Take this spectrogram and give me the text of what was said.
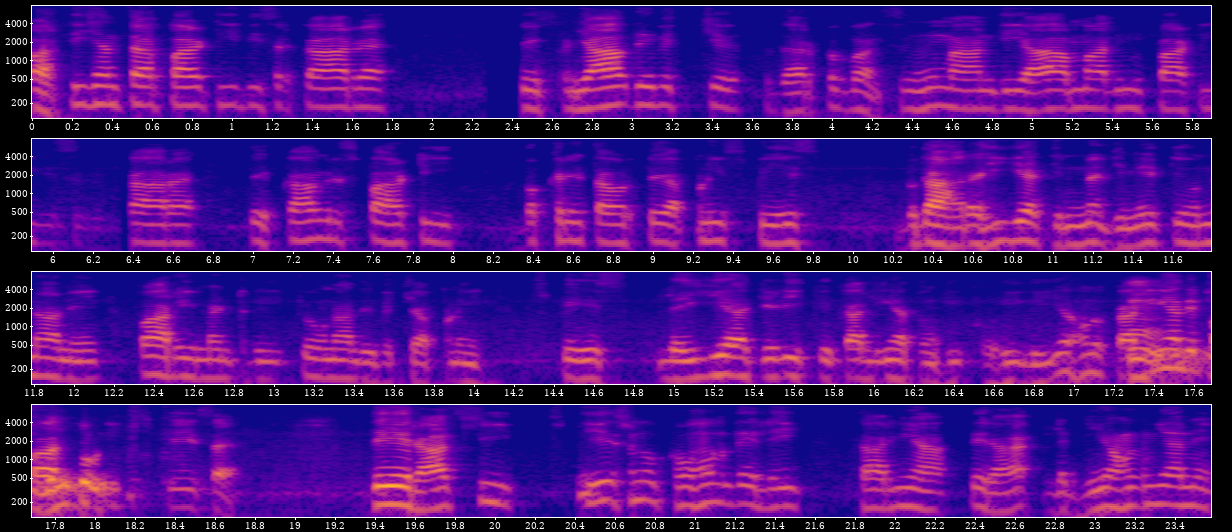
ਭਾਰਤੀ ਜਨਤਾ ਪਾਰਟੀ ਦੀ ਸਰਕਾਰ ਹੈ ਤੇ ਪੰਜਾਬ ਦੇ ਵਿੱਚ ਸਰਦਾਰ ਭਗਵੰਤ ਸਿੰਘ ਮਾਨ ਦੀ ਆਮ ਆਦਮੀ ਪਾਰਟੀ ਦੀ ਸਰਕਾਰ ਹੈ ਤੇ ਕਾਂਗਰਸ ਪਾਰਟੀ ਵੱਖਰੇ ਤੌਰ ਤੇ ਆਪਣੀ ਸਪੇਸ ਵਧਾ ਰਹੀ ਹੈ ਜਿੰਨਾ ਜਿਵੇਂ ਕਿ ਉਹਨਾਂ ਨੇ ਪਾਰਲੀਮੈਂਟਰੀ ਚੋਣਾਂ ਦੇ ਵਿੱਚ ਆਪਣੀ ਸਪੇਸ ਲਈ ਹੈ ਜਿਹੜੀ ਕਿ ਅਕਾਲੀਆਂ ਤੋਂ ਹੀ ਖੋਈ ਗਈ ਹੈ। ਹੁਣ ਅਕਾਲੀਆਂ ਦੇ ਪਾਸ ਸਪੇਸ ਹੈ। ਤੇ ਰਾਜਸੀ ਇਸ ਨੂੰ ਖੋਹਣ ਦੇ ਲਈ ਸਾਰੀਆਂ ਧਿਰਾਂ ਲੱਗੀਆਂ ਹੋਈਆਂ ਨੇ।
